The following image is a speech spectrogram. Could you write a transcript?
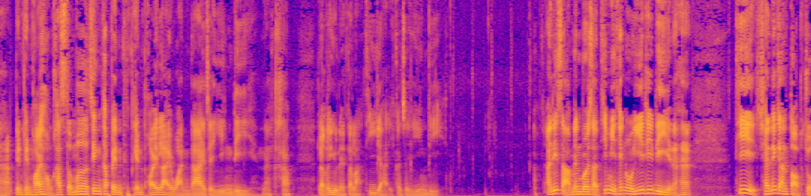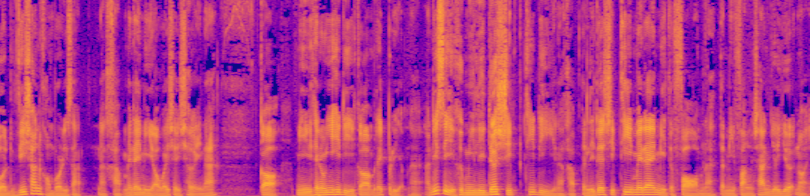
ะฮะเป็น pain point ของ customer ซึ่งถ้าเป็น pain point รายวันได้จะยิ่งดีนะครับแล้วก็อยู่ในตลาดที่ใหญ่ก็จะยิ่งดี อันที่ 3 เป็นบริษัทที่มีเทคโนโลยีที่ดีนะฮะที่ใช้ในการตอบโจทย์ vision ของบริษัทนะครับไม่ได้มีเอาไว้เฉยๆนะก็มีเทคโนโลยีที่ดีก็ไม่ได้เปรียบนะอันที่ 4 คือมี leadership ที่ดีนะครับเป็น leadership ที่ไม่ได้มีแต่ฟอร์มนะแต่มีฟังก์ชันเยอะๆหน่อย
